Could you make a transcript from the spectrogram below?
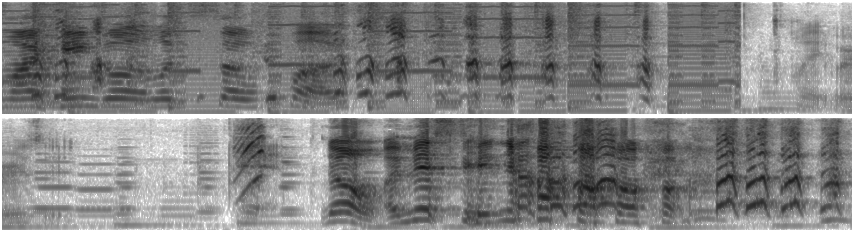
My angle looks so fucked. Wait, where is it? No, I missed it. No.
